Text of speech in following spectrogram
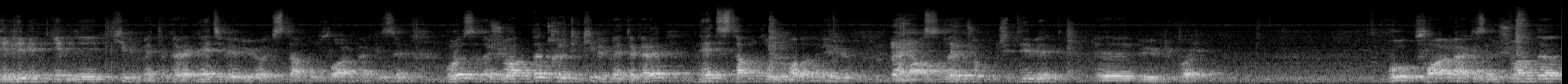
50 bin, 52 bin metrekare net veriyor İstanbul Fuar Merkezi. Burası da şu anda 42 bin metrekare net stand kurulum alanı veriyor. Yani aslında çok ciddi bir e, büyüklük var. Bu fuar merkezini şu anda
